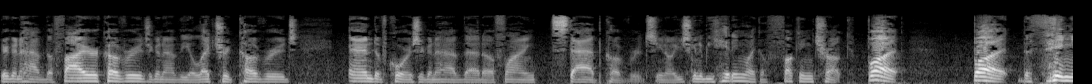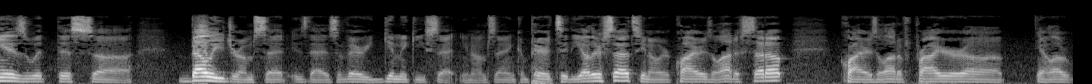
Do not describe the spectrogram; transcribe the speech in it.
you're gonna have the fire coverage, you're gonna have the electric coverage, and of course you're gonna have that uh, flying stab coverage. You know, you're just gonna be hitting like a fucking truck. But, but the thing is with this uh, belly drum set is that it's a very gimmicky set. You know what I'm saying? Compared to the other sets, you know, it requires a lot of setup, requires a lot of prior, uh, you know,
